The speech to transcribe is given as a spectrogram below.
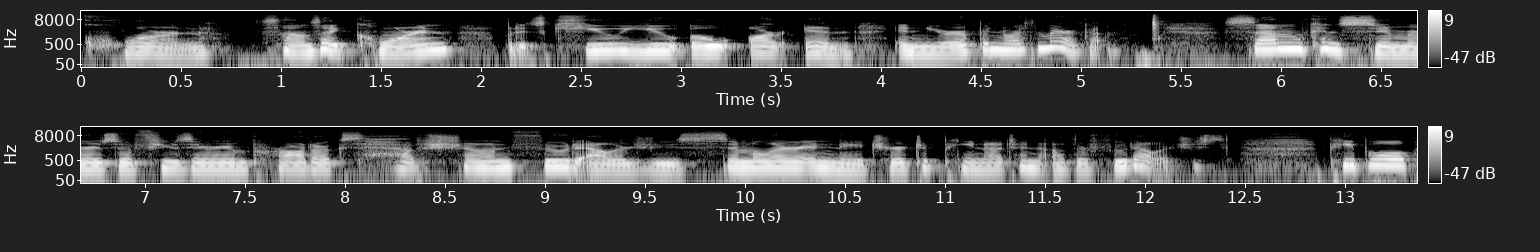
Quorn. Sounds like corn, but it's Q U O R N in Europe and North America. Some consumers of fusarium products have shown food allergies similar in nature to peanut and other food allergies. People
